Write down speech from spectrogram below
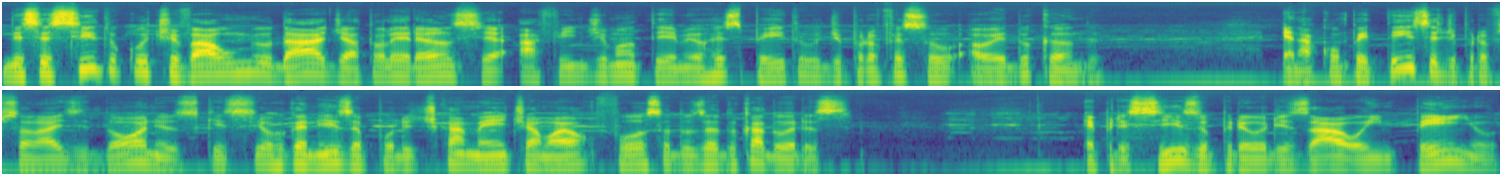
Necessito cultivar a humildade e a tolerância a fim de manter meu respeito de professor ao educando. É na competência de profissionais idôneos que se organiza politicamente a maior força dos educadores. É preciso priorizar o empenho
